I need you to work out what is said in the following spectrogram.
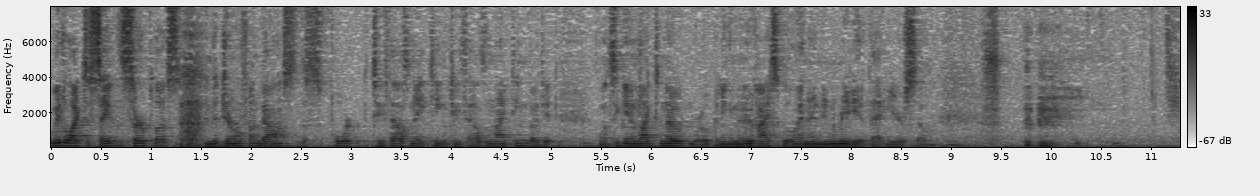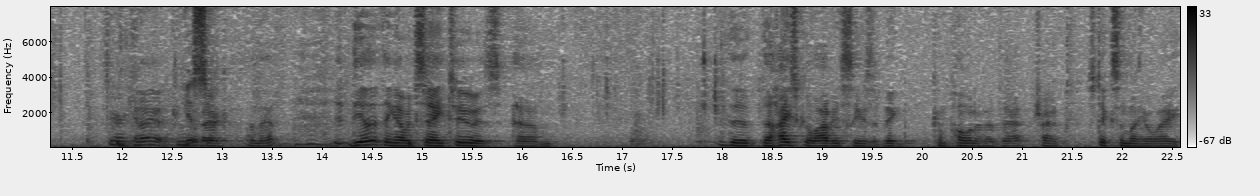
We'd like to save the surplus in the general fund balance to support the 2018, 2019 budget. Once again, I'd like to note, we're opening a new high school and an intermediate that year, so. Aaron, can I, can you Yes, go sir. back on that? The other thing I would say too is, um, the, the high school obviously is a big component of that, trying to stick some money away.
